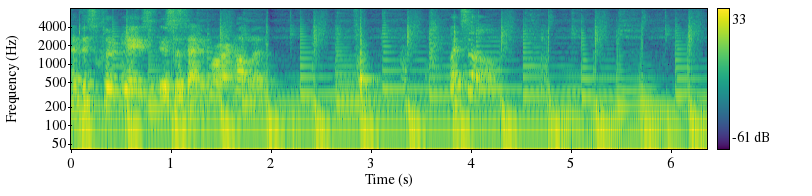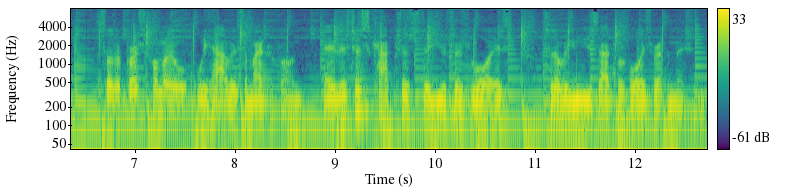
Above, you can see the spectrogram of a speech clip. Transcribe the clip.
And this clear case is the standard for our helmet. Like so. So the first component we have is a microphone, and it just captures the user's voice so that we can use that for voice recognition.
